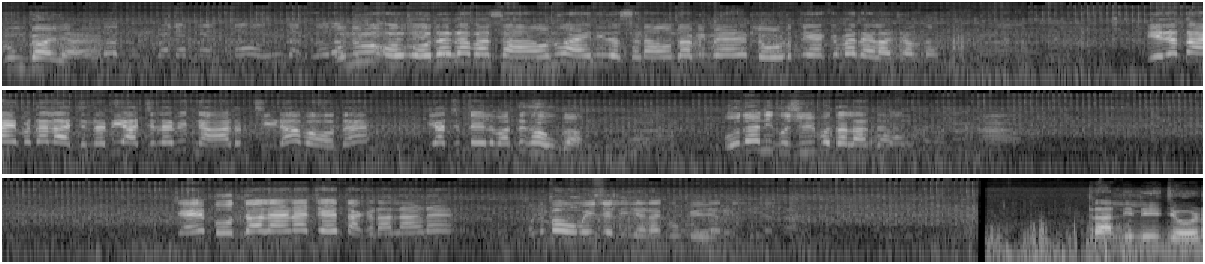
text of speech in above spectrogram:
ਗੁੰਗਾ ਜਾ ਉਹਦਾ ਦੂਆ ਦਾ ਟਰੈਕਟਰ ਆ ਉਹ ਨਹੀਂ ਦੱਸਦਾ ਉਹਨੂੰ ਉਹ- ਉਹਦਾ ਤਾਂ ਬਸ ਹਾਂ ਉਹਨੂੰ ਐ ਨਹੀਂ ਦੱਸਣਾ ਆਉਂਦਾ ਵੀ ਮੈਂ ਲੋਡ ਤੇ ਆ ਕਿ ਮੈਂ ਰੈਲਾ ਚੱਲਦਾ। ਇਹਦਾ ਤਾਂ ਐ ਪਤਾ ਲੱਗ ਜਾਂਦਾ ਵੀ ਅੱਜ ਲੈ ਵੀ ਨਾੜ ਚੀੜਾ ਬਹੁਤ ਹੈ ਕਿ ਅੱਜ ਤੇਲ ਵੱਧ ਖਾਊਗਾ। ਉਹਦਾ ਨਹੀਂ ਕੁਝ ਵੀ ਪਤਾ ਲੱਗਦਾ। ਚਾਹੇ ਬੋਦਾ ਲੈਣਾ ਚਾਹੇ ਤਕੜਾ ਲੈਣਾ ਉਹਨੇ ਉਵੇਂ ਹੀ ਚੱਲੀ ਜਾਣਾ ਗੁੱਗੇ ਜਿਹੇ ਟਰਾਲੀ ਲਈ ਜੋੜ।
